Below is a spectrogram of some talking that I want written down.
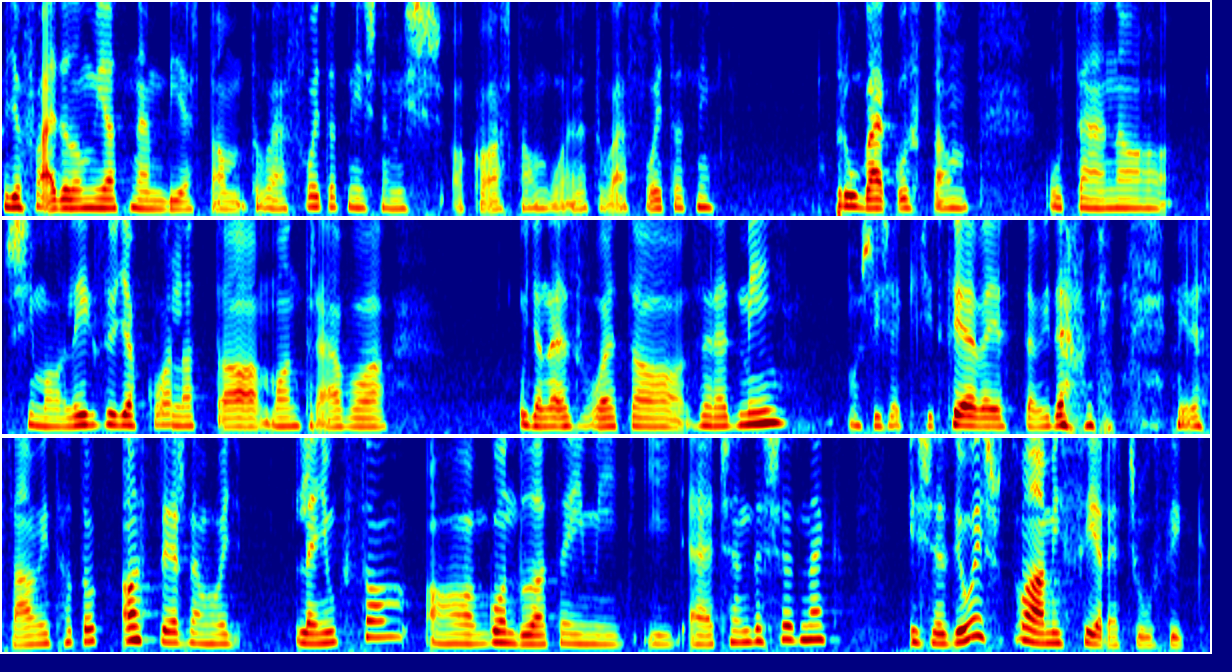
hogy a fájdalom miatt nem bírtam tovább folytatni, és nem is akartam volna tovább folytatni. Próbálkoztam utána sima légzőgyakorlattal, mantrával, ugyanez volt az eredmény. Most is egy kicsit félve jöttem ide, hogy mire számíthatok. Azt érzem, hogy lenyugszom, a gondolataim így, így elcsendesednek, és ez jó, és valami félrecsúszik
